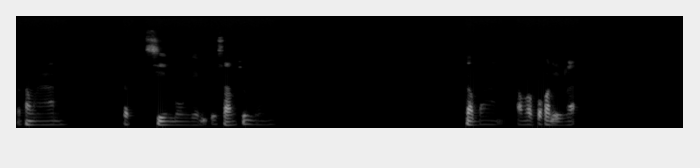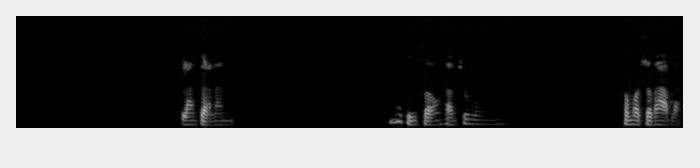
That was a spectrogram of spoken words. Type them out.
ก็ทำงานกับสี่โมงเย็นอีกสามชั่วโมงกลับบ้านทำมาปกติอีกแล้วหลังจากนั้น ไม่ถึงสองสามชั่วโมงก็หมดสภาพล้ว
